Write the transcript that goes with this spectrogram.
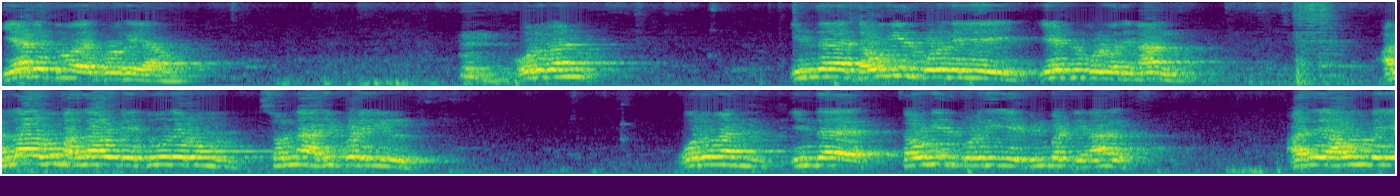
ஏகத்துவ கொள்கையாகும். ஒருவன் இந்த தௌஹீத் கொள்கையை ஏற்றுக்கொள்வதனால் அல்லாவும் அல்லாவுடைய தூதரும் சொன்ன அடிப்படையில் ஒருவன் இந்த தௌஹீத் கொள்கையை பின்பற்றினால் அது அவனுடைய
